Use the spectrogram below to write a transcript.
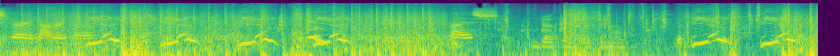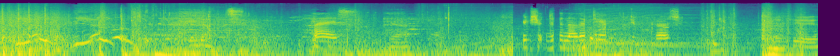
he's very, not very good. Nice. Just one person now. Nice. Yeah. There's another team. Gosh, Let's hear you.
